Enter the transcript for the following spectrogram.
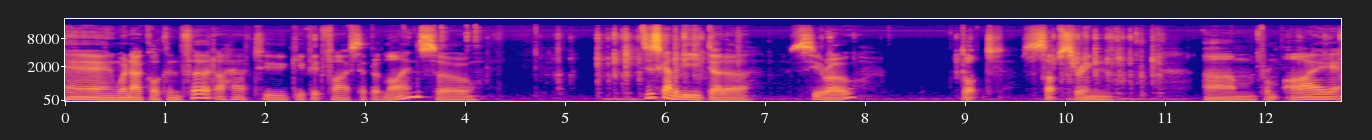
And when I call convert, I have to give it five separate lines. So this is going to be data zero dot substring um, from i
